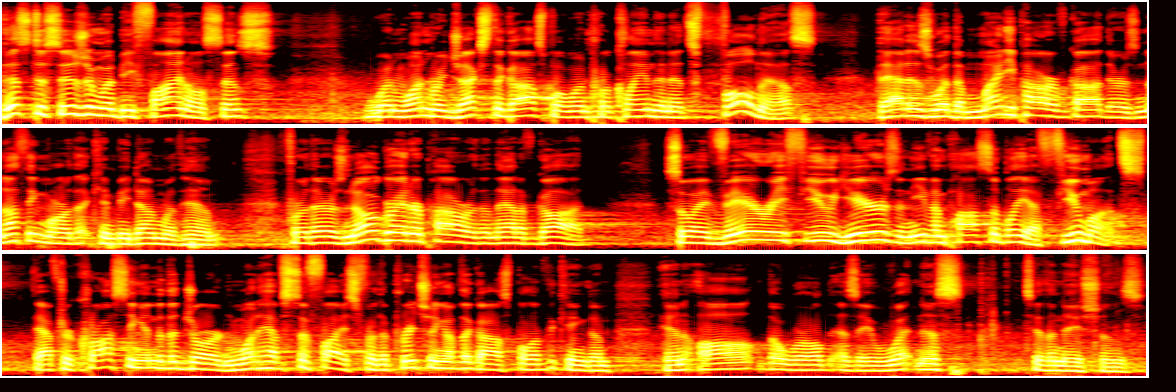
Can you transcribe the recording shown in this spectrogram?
This decision would be final since when one rejects the gospel when proclaimed in its fullness, that is, with the mighty power of God, there is nothing more that can be done with him. For there is no greater power than that of God. So, a very few years and even possibly a few months after crossing into the Jordan, would have sufficed for the preaching of the gospel of the kingdom in all the world as a witness to the nations.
